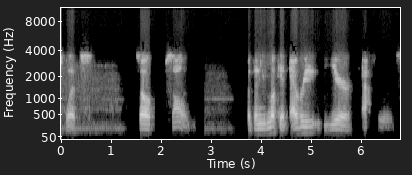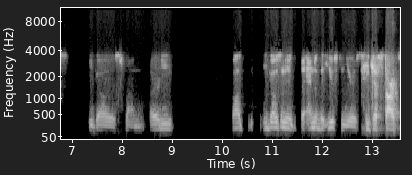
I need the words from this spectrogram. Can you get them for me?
splits. So, solid. but then you look at every year afterwards. He goes from 30. Well, he goes into the end of the Houston years. he just starts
